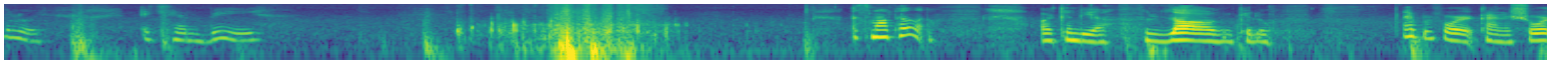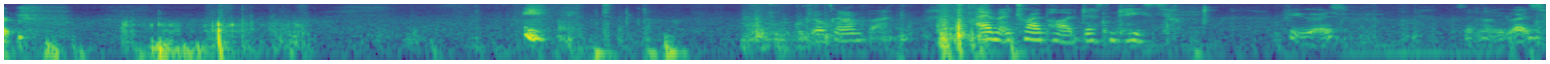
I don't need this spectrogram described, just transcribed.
Literally, it can be a small pillow or it can be a long pillow. I prefer it kind of short. Joking, I'm fine. I have my tripod just in case for you guys. Because I know you guys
